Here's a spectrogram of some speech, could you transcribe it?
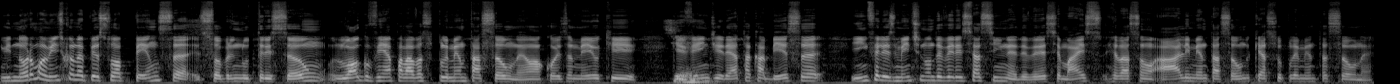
e, normalmente quando a pessoa pensa sobre nutrição, logo vem a palavra suplementação, né? Uma coisa meio que, que vem direto à cabeça e infelizmente não deveria ser assim, né? Deveria ser mais relação à alimentação do que à suplementação, né?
